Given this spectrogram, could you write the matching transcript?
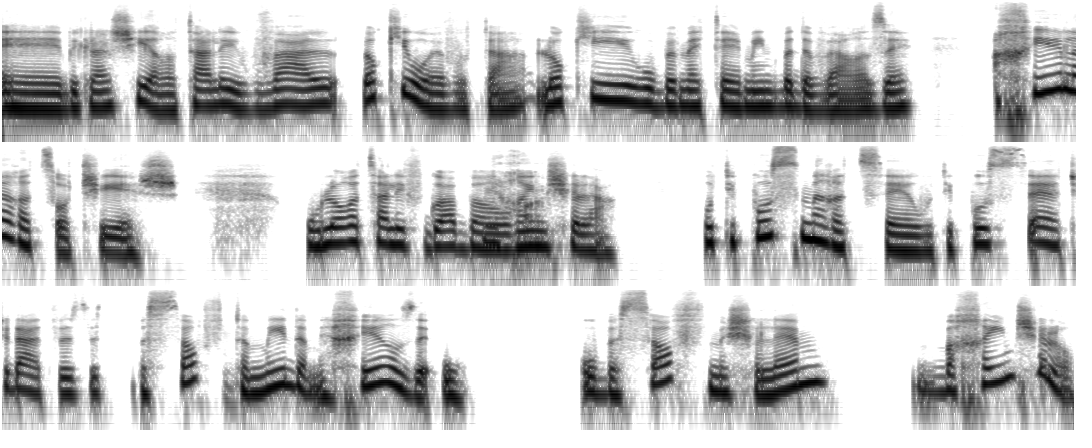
אה, בגלל שהיא הרתה ליובל, לא כי הוא אוהב אותה, לא כי הוא באמת האמין בדבר הזה, הכי לרצות שיש. הוא לא רצה לפגוע בהורים נכון. שלה. הוא טיפוס מרצה, הוא טיפוס, אה, את יודעת, וזה בסוף תמיד המחיר זה הוא. הוא בסוף משלם בחיים שלו,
